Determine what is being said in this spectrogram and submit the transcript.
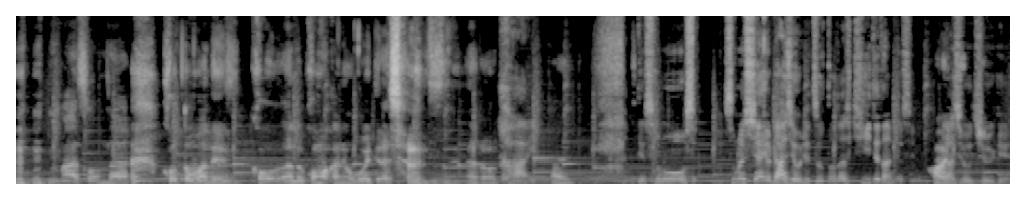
う んまあそんなことまでこあの細かに覚えてらっしゃるんですねなるほどはい。はいで、その、そその試合をラジオでずっと私聞いてたんですよ。はいラジオ中継。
